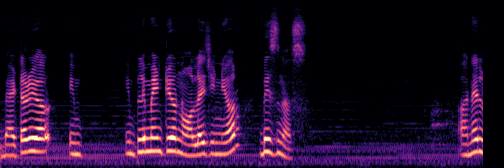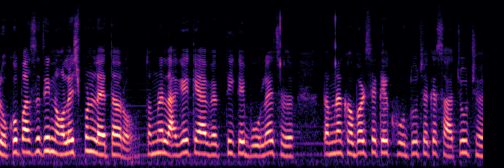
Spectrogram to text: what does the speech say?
Better your implement your knowledge in your business અને લોકો પાસેથી નોલેજ પણ લેતા રહો. તમને લાગે કે આ વ્યક્તિ કંઈ બોલે છે, તમને ખબર છે કે ખોટું છે કે સાચું છે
